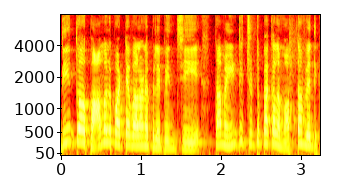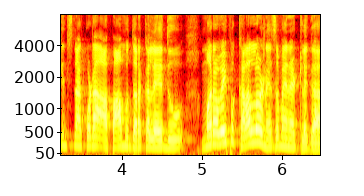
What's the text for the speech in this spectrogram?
దీంతో పాములు పట్టే వాళ్ళను పిలిపించి తమ ఇంటి చుట్టుపక్కల మొత్తం వెతికి ప్రయత్నించినా కూడా ఆ పాము దొరకలేదు. మరోవైపు కలలో నిజమైనట్లుగా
